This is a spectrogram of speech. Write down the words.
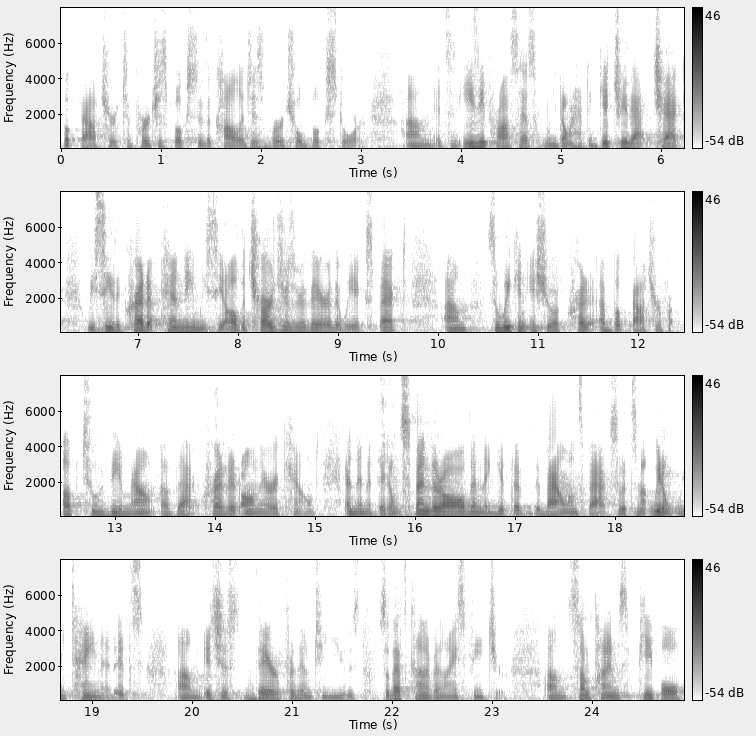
book voucher to purchase books through the college's virtual bookstore. Um, it's an easy process. We don't have to get you that check. We see the credit pending. We see all the charges are there that we expect. Um, so we can issue a, credit, a book voucher for up to the amount of that credit on their account. And then if they don't spend it all, then they get the, the balance back. So it's not, we don't retain it. It's, um, it's just there for them to use. So that's kind of a nice feature. Um, sometimes people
